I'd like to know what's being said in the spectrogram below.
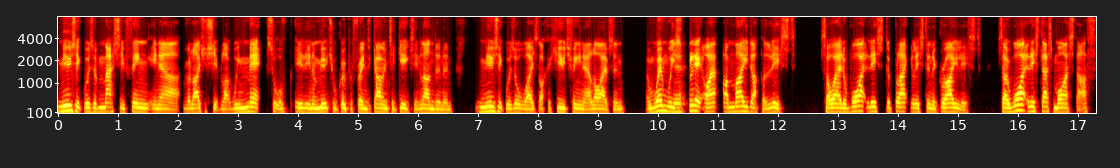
music was a massive thing in our relationship. Like we met sort of in, a mutual group of friends going to gigs in London, and music was always like a huge thing in our lives. And and when we Yeah. split, I I made up a list. So I had a white list, a black list, and a grey list. So white list, that's my stuff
